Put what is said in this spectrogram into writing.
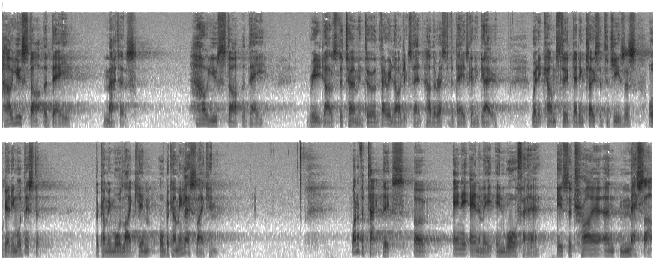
how you start the day matters. How you start the day really does determine, to a very large extent, how the rest of the day is going to go when it comes to getting closer to Jesus or getting more distant, becoming more like him or becoming less like him. One of the tactics of any enemy in warfare is to try and mess up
